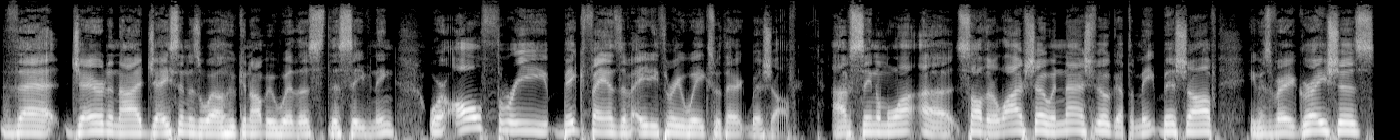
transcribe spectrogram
that Jared and I, Jason as well, who cannot be with us this evening, we're all three big fans of 83 Weeks with Eric Bischoff. I've seen them, uh, saw their live show in Nashville, got to meet Bischoff. He was very gracious,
